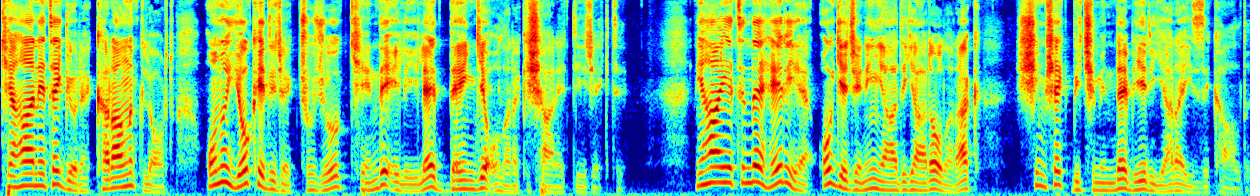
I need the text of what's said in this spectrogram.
kehanete göre Karanlık Lord onu yok edecek çocuğu kendi eliyle denge olarak işaretleyecekti. Nihayetinde Harry'e o gecenin yadigarı olarak şimşek biçiminde bir yara izi kaldı.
